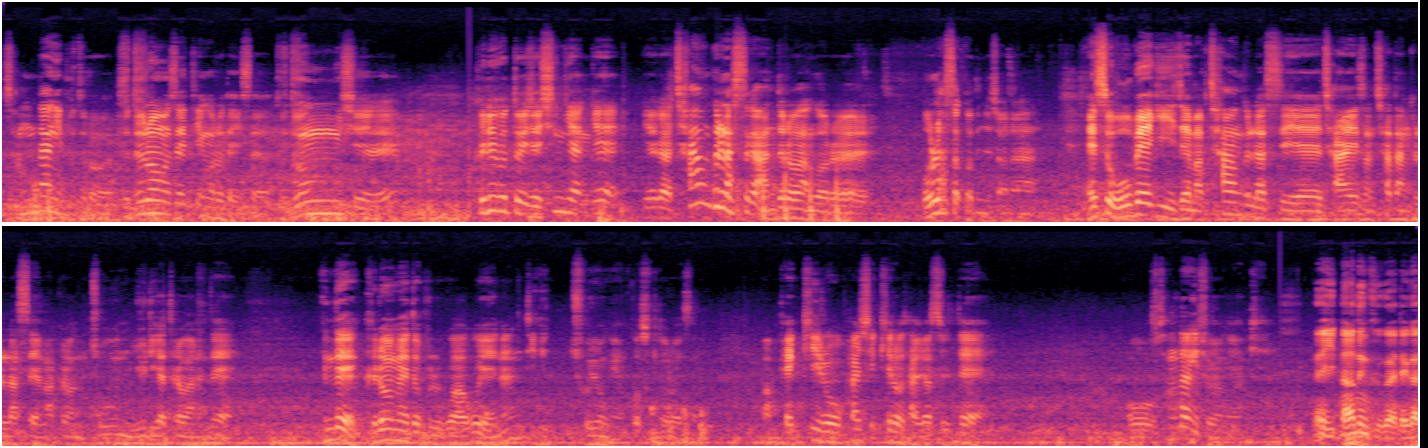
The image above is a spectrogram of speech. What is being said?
상당히 부드러워요. 부드러운 세팅으로 돼 있어요. 두둥실. 그리고 또 이제 신기한 게 얘가 차음 글라스가 안 들어간 거를 몰랐었거든요, 저는. S500이 이제 막 차음 글라스에 자외선 차단 글라스에 막 그런 좋은 유리가 들어가는데 근데 그럼에도 불구하고 얘는 되게 조용해요 고속도로에서 막 100km, 80km 달렸을 때 오, 상당히 조용해요. 네, 이- 나는 그거야. 내가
